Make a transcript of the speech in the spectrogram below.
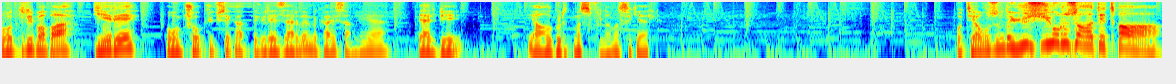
Rodri baba. Diğeri. Oğlum çok yüksek attı. Bir rezerve mi kaysam bir ya? Gel bir, bir algoritma sıfırlaması gel. Oti havuzunda yüzüyoruz adeta.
